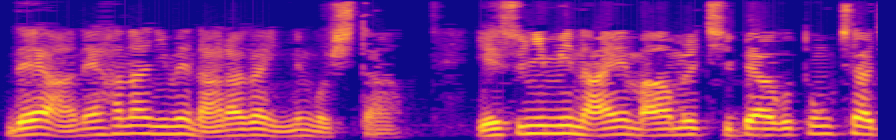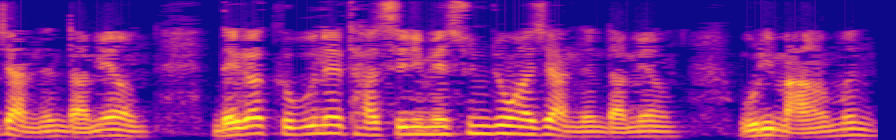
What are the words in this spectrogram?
내 안에 하나님의 나라가 있는 것이다. 예수님이 나의 마음을 지배하고 통치하지 않는다면 내가 그분의 다스림에 순종하지 않는다면 우리 마음은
